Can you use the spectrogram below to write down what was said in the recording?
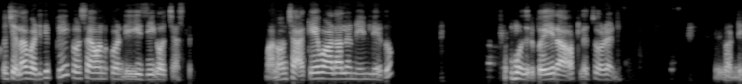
కొంచెం ఇలా వడి తిప్పి కోసామనుకోండి ఈజీగా వచ్చేస్తాయి. మనం చాకే వాడాలని ఏం లేదు. ముదిరిపోయి రావట్లేదు చూడండి. ఇదిగోండి.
